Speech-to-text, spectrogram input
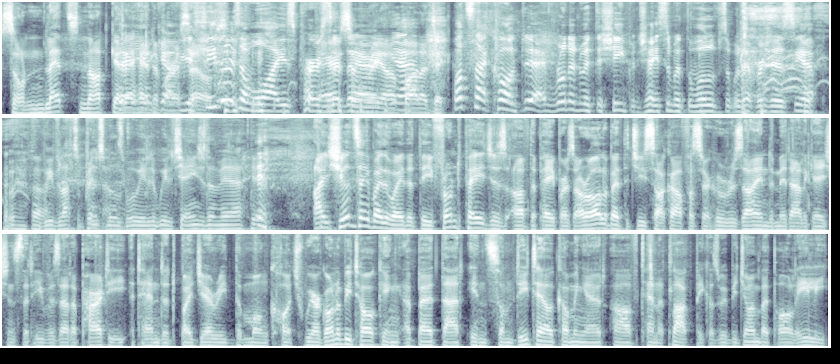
so let's not get There ahead of go. ourselves. You see, there's a wise person There's some there. realpolitik. What's that called? Yeah, running with the sheep and chasing with the wolves, or whatever it is. Yeah. We've lots of principles, but we'll, we'll change them, yeah. yeah. I should say, by the way, that the front pages of the papers are all about the GSOC officer who resigned amid allegations that he was at a party attended by Gerry the Monk Hutch. We are going to be talking about that in some detail coming out of 10 o'clock because we'll be joined by Paul Healy,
